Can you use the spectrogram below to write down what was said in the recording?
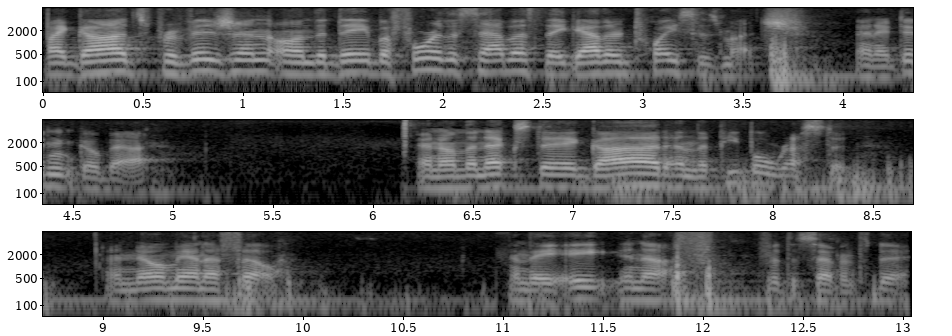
By God's provision on the day before the Sabbath, they gathered twice as much, and it didn't go bad. And on the next day, God and the people rested, and no manna fell. And they ate enough for the seventh day.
